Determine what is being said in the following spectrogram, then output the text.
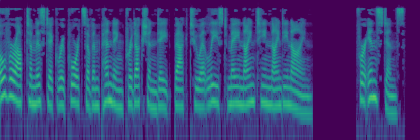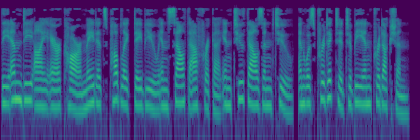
Overoptimistic reports of impending production date back to at least May 1999. For instance, the MDI air car made its public debut in South Africa in 2002, and was predicted to be in production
